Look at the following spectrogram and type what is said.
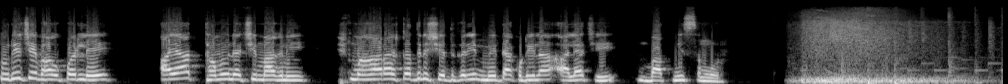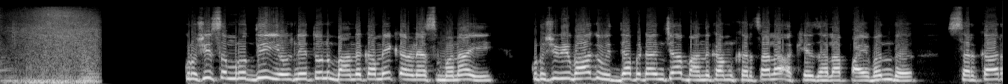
तुरीचे भाव पडले. आयात थांबवण्याची मागणी महाराष्ट्रातील शेतकरी मेटाकुटीला आल्याची बातमी समोर. कृषी समृद्धी योजनेतून बांधकामे करण्यास मनाई कृषी विभाग विद्यापीठांच्या बांधकाम खर्चाला अखेर झाला पायबंद सरकार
